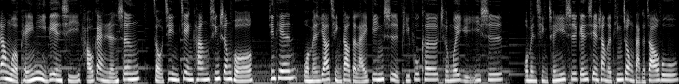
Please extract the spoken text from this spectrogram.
让我陪你练习好感人生，走进健康新生活。今天我们邀请到的来宾是皮肤科陈伟宇医师，我们请陈医师跟线上的听众打个招呼。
